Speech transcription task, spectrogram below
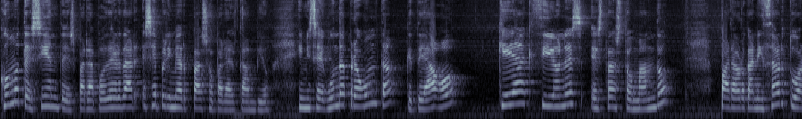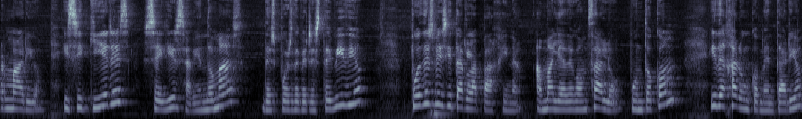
¿Cómo te sientes para poder dar ese primer paso para el cambio? Y mi segunda pregunta que te hago, ¿qué acciones estás tomando para organizar tu armario. Y si quieres seguir sabiendo más, después de ver este vídeo, puedes visitar la página amaliadegonzalo.com y dejar un comentario.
